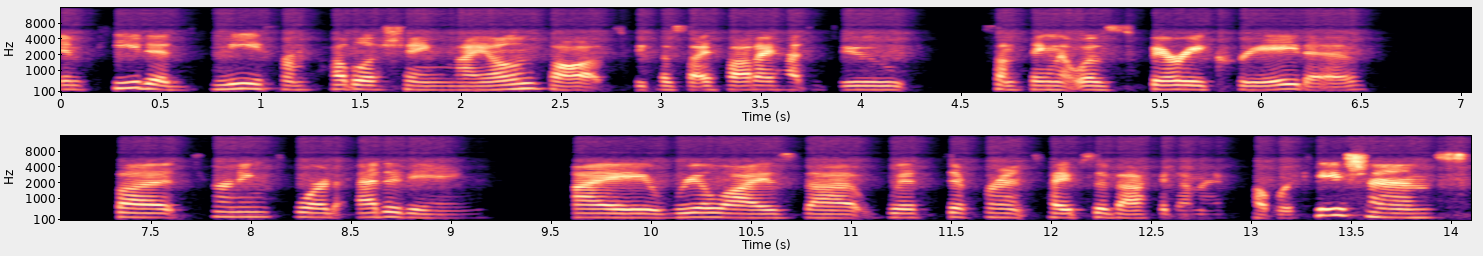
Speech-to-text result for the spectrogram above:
impeded me from publishing my own thoughts because I thought I had to do something that was very creative. But turning toward editing, I realized that with different types of academic publications,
